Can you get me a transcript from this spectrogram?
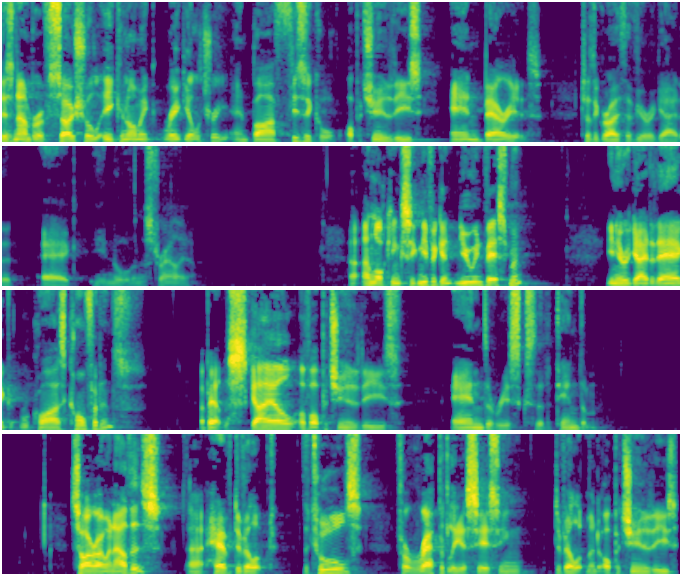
There's a number of social, economic, regulatory, and biophysical opportunities and barriers to the growth of irrigated ag in Northern Australia. Uh, unlocking significant new investment in irrigated ag requires confidence about the scale of opportunities and the risks that attend them. CSIRO and others uh, have developed the tools for rapidly assessing development opportunities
